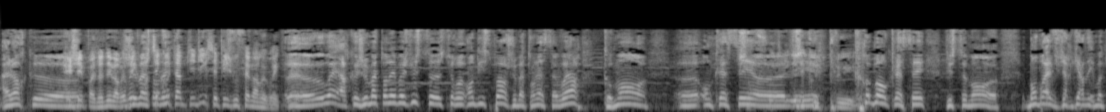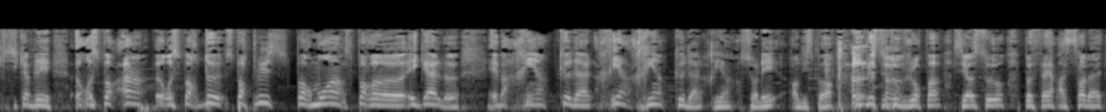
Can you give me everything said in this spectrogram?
alors que. euh, Et j'ai pas donné ma rubrique. je On s'écoute un petit dix et puis je vous fais ma rubrique. Euh, ouais, alors que je m'attendais bah, juste euh, sur handisport, je m'attendais à savoir comment euh, on classait euh, les plus. comment on classait justement. euh, bon bref, j'ai regardé moi qui suis câblé Eurosport 1, Eurosport 2, Sport plus, Sport moins, Sport euh, égal. euh, eh ben rien, que dalle, rien, rien, que dalle, rien sur les handisports. Je sais toujours pas si un sourd peut faire à 100 mètres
